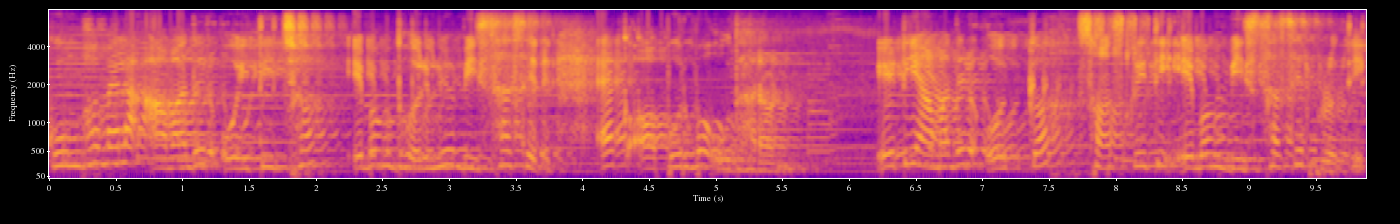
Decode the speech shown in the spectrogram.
কুম্ভ মেলা আমাদের ঐতিহ্য এবং ধর্মীয় বিশ্বাসের এক অপূর্ব উদাহরণ। এটি আমাদের ঐক্য, সংস্কৃতি এবং বিশ্বাসের প্রতীক।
